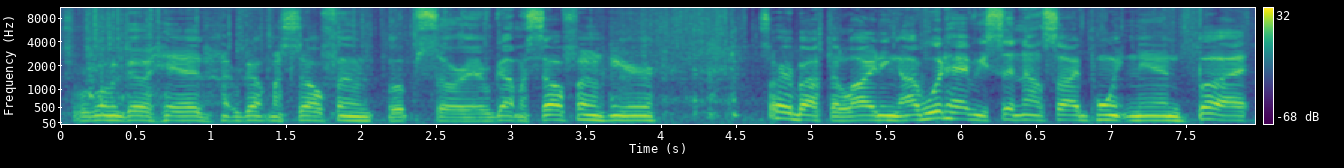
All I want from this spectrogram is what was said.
So we're going to go ahead. I've got my cell phone. Oops, sorry. I've got my cell phone here. Sorry about the lighting. I would have you sitting outside pointing in, but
